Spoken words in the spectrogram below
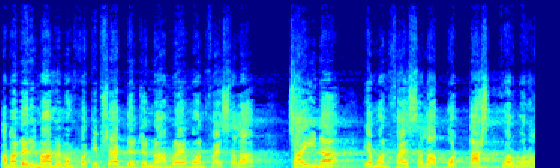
আমাদের ইমাম এবং খতিব সাহেবদের জন্য আমরা এমন ফয়সালা চাই না, এমন ফয়সালা বরদাস্ত করব না।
